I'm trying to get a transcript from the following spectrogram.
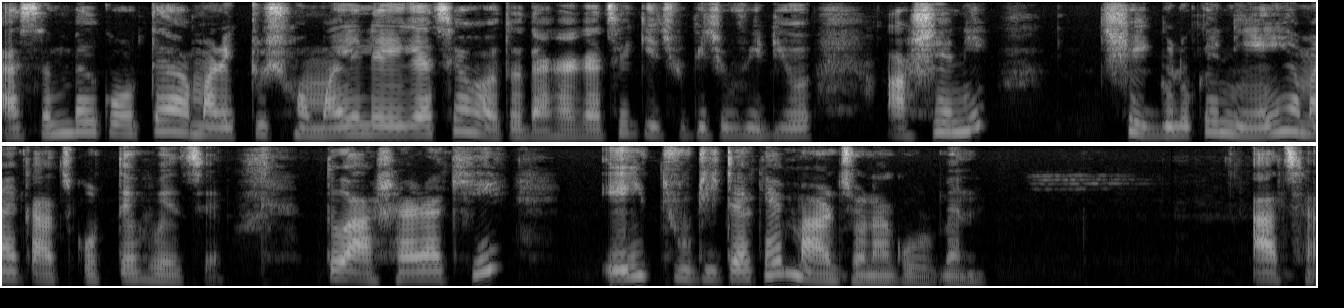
অ্যাসেম্বল করতে আমার একটু সময় লেগে গেছে, হয়তো দেখা গেছে কিছু কিছু ভিডিও আসেনি। সেইগুলোকে নিয়েই আমায় কাজ করতে হয়েছে। তো আশা রাখি এই ত্রুটিটাকে মার্জনা করবেন। আচ্ছা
